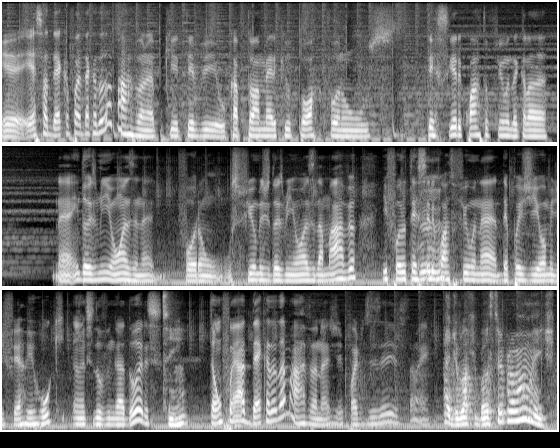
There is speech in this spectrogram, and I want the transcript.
É, essa década foi a década da Marvel, né? Porque teve o Capitão América e o Thor, que foram os terceiro e quarto filme daquela. Né, em 2011, né? Foram os filmes de 2011 da Marvel. E foi o terceiro Uhum. e quarto filme, né? Depois de Homem de Ferro e Hulk, antes do Vingadores. Sim. Então foi a década da Marvel, né? A gente pode dizer isso também. É, de blockbuster, provavelmente.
